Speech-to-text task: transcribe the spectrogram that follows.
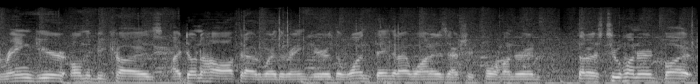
rain gear only because I don't know how often I would wear the rain gear. The one thing that I wanted is actually 400. Thought it was 200, but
